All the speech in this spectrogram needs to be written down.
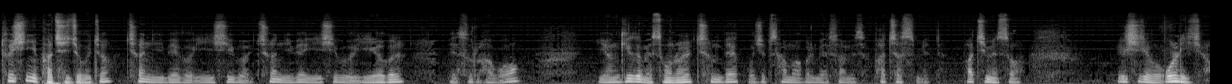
투신이 바치죠. 그죠? 1200억 20억, 1222억을 매수를 하고 연기금에서 오늘 1153억을 매수하면서 바쳤습니다. 바치면서 일시적으로 올리죠.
